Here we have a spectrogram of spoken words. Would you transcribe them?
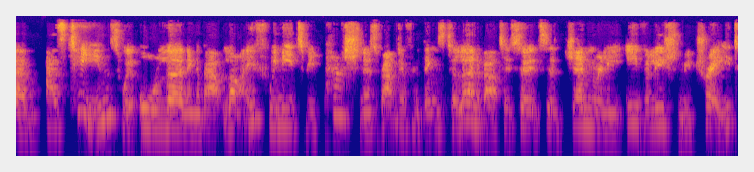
um, as teens, we're all learning about life. We need to be passionate about different things to learn about it. So, it's a generally evolutionary trait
